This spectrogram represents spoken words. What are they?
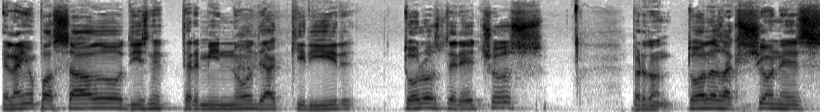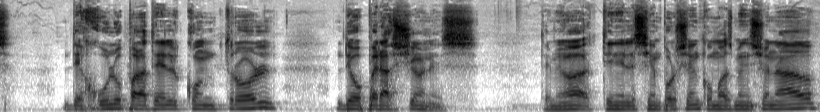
el año pasado Disney terminó de adquirir todos los derechos, perdón, todas las acciones de Hulu para tener el control de operaciones. Terminó, tiene el 100% como has mencionado.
